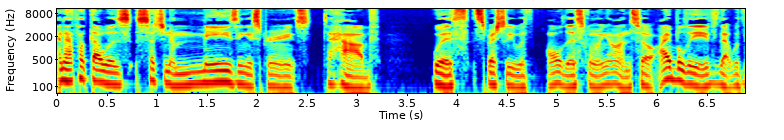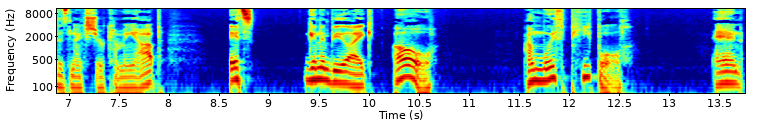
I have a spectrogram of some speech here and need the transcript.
and I thought that was such an amazing experience to have with especially with all this going on. So I believe that with this next year coming up, it's going to be like, "Oh, I'm with people." And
